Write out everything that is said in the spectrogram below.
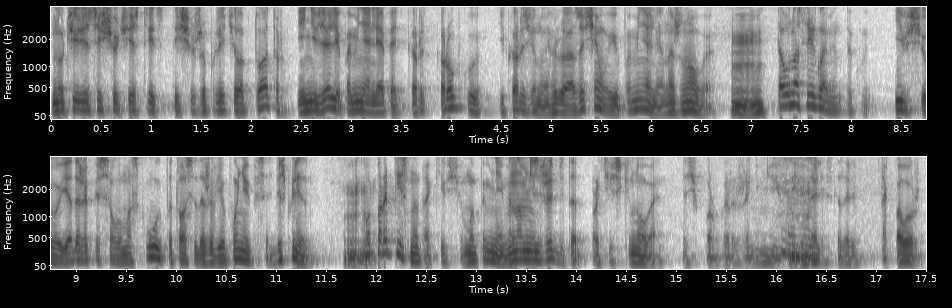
Но через еще через 30 тысяч уже полетел актуатор. И не взяли, поменяли опять коробку и корзину. Я говорю, а зачем вы ее поменяли? Она же новая. Угу. Да у нас регламент такой. И все. Я даже писал в Москву и пытался даже в Японию писать. Бесполезно. Угу. Вот прописано так, и все. Мы поменяем. Она у меня лежит где-то практически новая. До сих пор в гараже. Мне ее передали, сказали, так положено.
